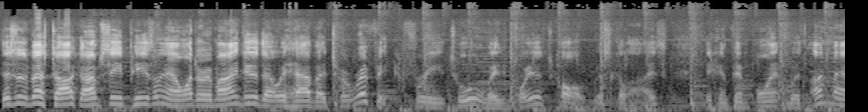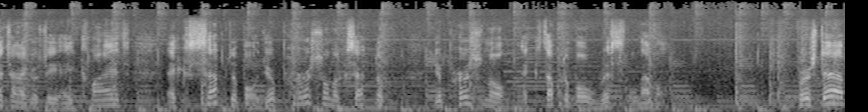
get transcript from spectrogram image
This is Invest Talk. I'm Steve Peasley, and I want to remind you that we have a terrific free tool waiting for you. It's called Riskalyze. It can pinpoint with unmatched accuracy a client's acceptable, your personal acceptable, your personal acceptable risk level. First step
